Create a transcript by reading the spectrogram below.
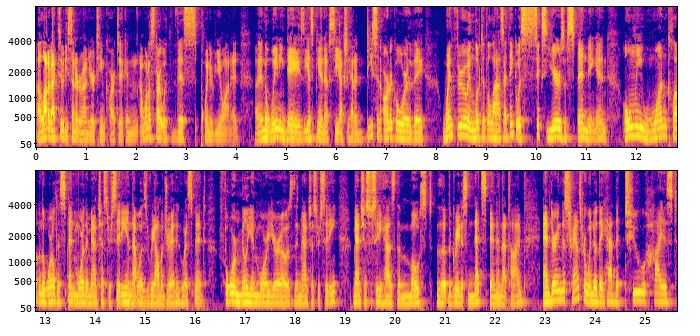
a lot of activity centered around your team, Kartik, and I want to start with this point of view on it. Uh, in the waning days, ESPN FC actually had a decent article where they went through and looked at the last, I think it was six years of spending, and only one club in the world has spent more than Manchester City, and that was Real Madrid, who has spent four million more euros than Manchester City. Manchester City has the most, the, the greatest net spend in that time. And during this transfer window, they had the two highest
